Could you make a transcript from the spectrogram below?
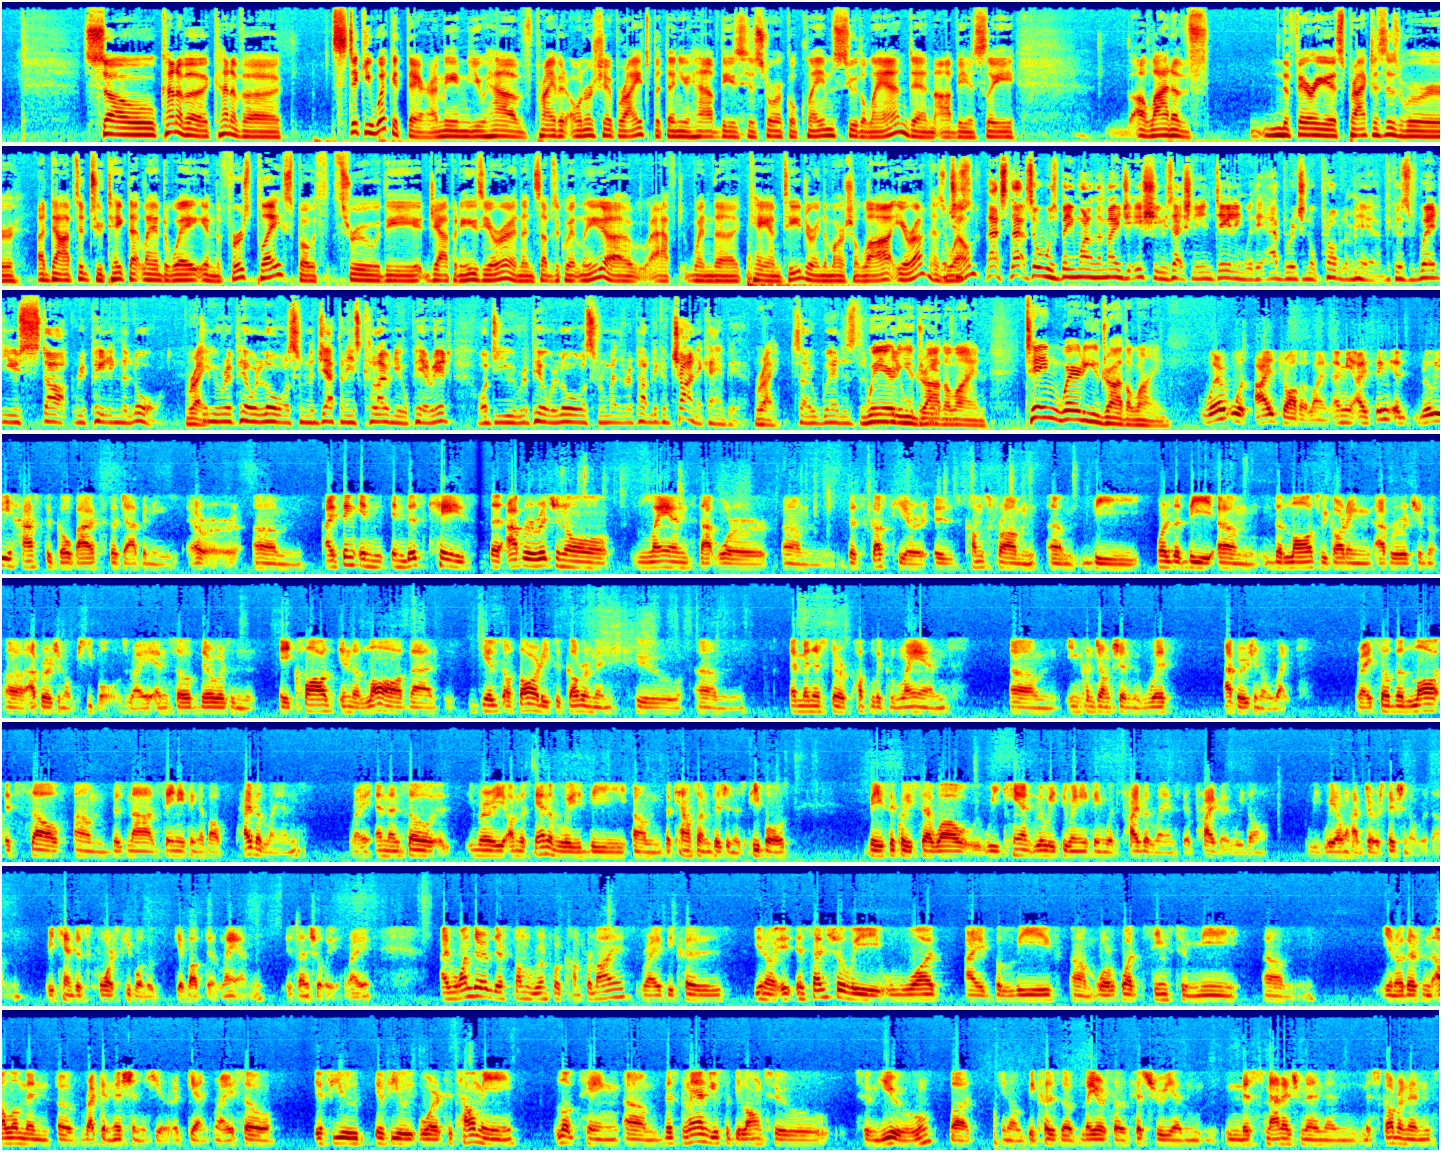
So kind of a kind of a sticky wicket there. I mean, you have private ownership rights, but then you have these historical claims to the land, and obviously, a lot of nefarious practices were adopted to take that land away in the first place, both through the Japanese era and then subsequently uh, after when the KMT during the martial law era as Which well. Is, that's that's always been one of the major issues actually in dealing with the Aboriginal problem here, because where do you start repealing the law? Right. Do you repeal laws from the Japanese colonial period, or do you repeal laws from when the Republic of China came here? Right. So where does the where do you draw begin? the line? Ting, where do you draw the line? Where would I draw the line? I mean, I think it really has to go back to the Japanese era. Um, I think in, in this case, the Aboriginal lands that were um, discussed here is comes from um, the or it the um, the laws regarding Aboriginal uh, Aboriginal peoples, right? And so there was an, a clause in the law that gives authority to governments to um, administer public lands um, in conjunction with Aboriginal rights, right? So the law itself um, does not say anything about private lands, right? And then so very understandably, the um, the Council on Indigenous Peoples basically said, well, we can't really do anything with private lands. They're private. We don't we, we don't have jurisdiction over them. We can't just force people to give up their land, essentially, right? I wonder if there's some room for compromise, right? Because you know, it, essentially, what I believe, um, or what seems to me, um, you know, there's an element of recognition here again, right? So if you if you were to tell me, look, Ting, um, this land used to belong to to you, but you know, because of layers of history and mismanagement and misgovernance,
